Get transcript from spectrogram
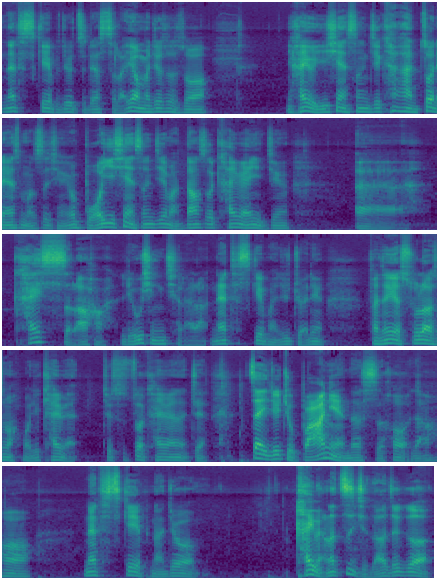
Netscape 就直接死了；要么就是说你还有一线生机，看看做点什么事情，要搏一线生机嘛。当时开源已经呃开始了哈，流行起来了，Netscape 就决定，反正也输了是吧？我就开源。就是做开源软件，在一九九八年的时候，然后 Netscape 呢就开源了自己的这个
